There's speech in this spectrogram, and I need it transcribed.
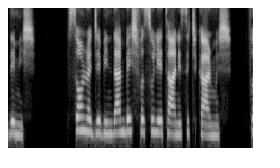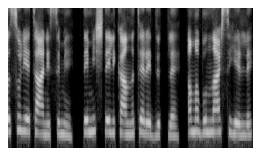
demiş. Sonra cebinden beş fasulye tanesi çıkarmış. Fasulye tanesi mi? demiş delikanlı tereddütle. Ama bunlar sihirli,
